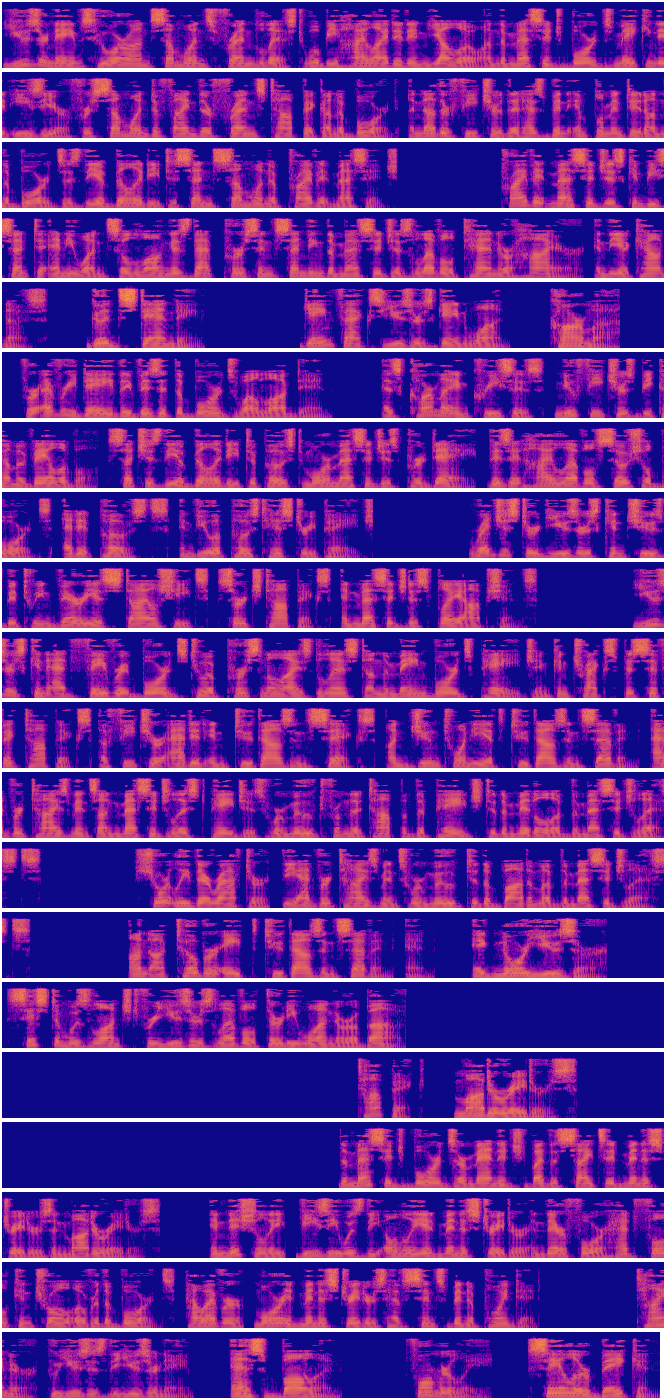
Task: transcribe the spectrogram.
Usernames who are on someone's friend list will be highlighted in yellow on the message boards, making it easier for someone to find their friend's topic on a board. Another feature that has been implemented on the boards is the ability to send someone a private message. Private messages can be sent to anyone so long as that person sending the message is level 10 or higher, and the account is good standing. GameFAQs users gain 1 karma for every day they visit the boards while logged in. As karma increases, new features become available, such as the ability to post more messages per day, visit high-level social boards, edit posts, and view a post history page. Registered users can choose between various style sheets, search topics, and message display options. Users can add favorite boards to a personalized list on the main boards page and can track specific topics a feature added in 2006. On June 20, 2007, advertisements on message list pages were moved from the top of the page to the middle of the message lists. Shortly thereafter, the advertisements were moved to the bottom of the message lists. On October 8, 2007, an Ignore User system was launched for users level 31 or above. Topic: Moderators. The message boards are managed by the site's administrators and moderators. Initially, Veazey was the only administrator and therefore had full control over the boards, however, more administrators have since been appointed. Tyner, who uses the username S. Ballin, formerly Sailor Bacon,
